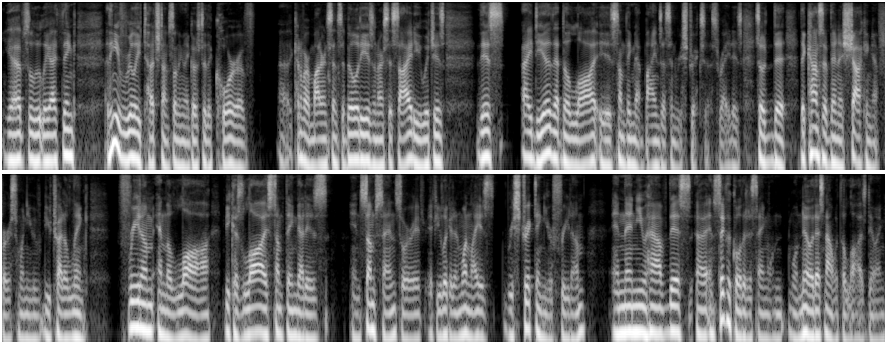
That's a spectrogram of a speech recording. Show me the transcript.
Yeah, absolutely. I think I think you've really touched on something that goes to the core of uh, kind of our modern sensibilities and our society, which is this idea that the law is something that binds us and restricts us. Right? Is so the the concept then is shocking at first when you you try to link freedom and the law because law is something that is in some sense, or if, if you look at it in one light, is restricting your freedom. And then you have this uh, encyclical that is saying, well, well, no, that's not what the law is doing.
